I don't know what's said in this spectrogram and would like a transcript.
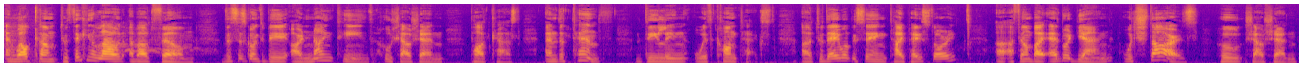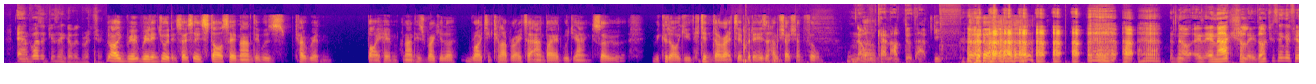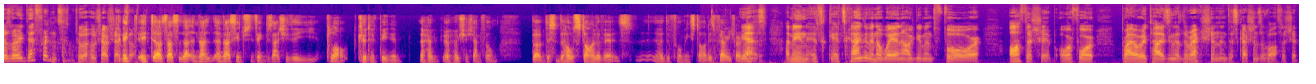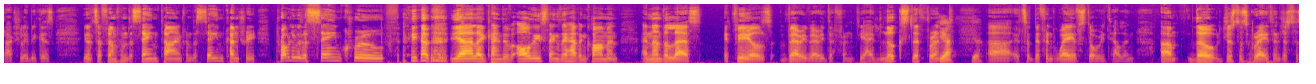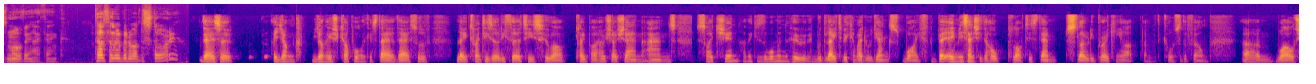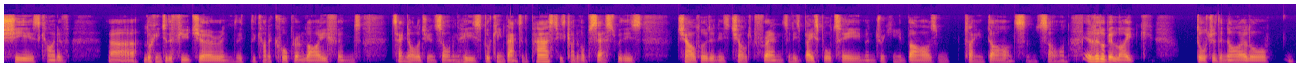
And welcome to Thinking Aloud About Film. This is going to be our 19th Hou Hsiao-hsien podcast and the 10th dealing with context. Uh, today we'll be seeing Taipei Story, uh, a film by Edward Yang, which stars Hou Hsiao-hsien. And what did you think of it, Richard? I re- really enjoyed it. So it stars him and it was co-written by him and his regular writing collaborator and by Edward Yang. So we could argue he didn't direct it, but it is a Hou Hsiao-hsien film. No, um, we cannot do that. no, and actually, don't you think it feels very different to a Hou Hsiao-hsien it, it, does. That's that, and, that, and, that's the interesting thing because actually the plot could have been a, a, Hou Hsiao-hsien film, but this, the whole style of it, uh, the filming style, is very very. Yes, different. I mean it's it's kind of in a way an argument for authorship or for prioritizing the direction in discussions of authorship actually because you know it's a film from the same time from the same country probably with the same crew yeah like kind of all these things they have in common. And nonetheless it feels very very different. Yeah it looks different. Yeah yeah. Uh, it's a different way of storytelling. Um, though just as great and just as moving i think. Tell us a little bit about the story. There's a a young youngish couple i guess they're they're sort of late 20s, early 30s, who are played by Hou Hsiao-hsien, and Tsai Chin, I think is the woman, who would later become Edward Yang's wife. But I mean, essentially, the whole plot is them slowly breaking up over the course of the film, um, while she is kind of uh, looking to the future and the, the kind of corporate life and technology and so on. And he's looking back to the past. He's kind of obsessed with his childhood and his childhood friends and his baseball team and drinking in bars and playing darts and so on. A little bit like Daughter of the Nile or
